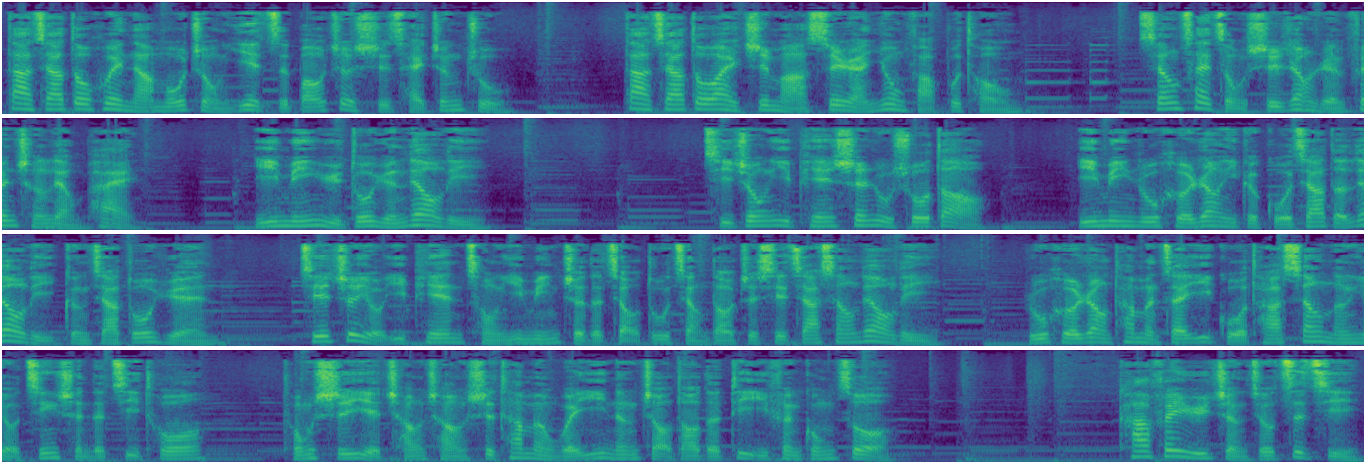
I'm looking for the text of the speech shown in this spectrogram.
大家都会拿某种叶子包着食材蒸煮，大家都爱芝麻，虽然用法不同。香菜总是让人分成两派。移民与多元料理，其中一篇深入说到移民如何让一个国家的料理更加多元。接着有一篇从移民者的角度讲到这些家乡料理如何让他们在异国他乡能有精神的寄托，同时也常常是他们唯一能找到的第一份工作。咖啡与拯救自己。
